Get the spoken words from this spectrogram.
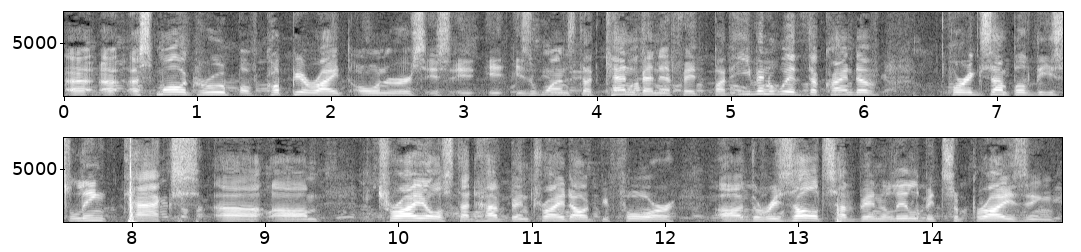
uh, a, a, small group of copyright owners is, is, is ones that can benefit. But even with the kind of, for example, these link tax uh, um, trials that have been tried out before, uh, the results have been a little bit surprising.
